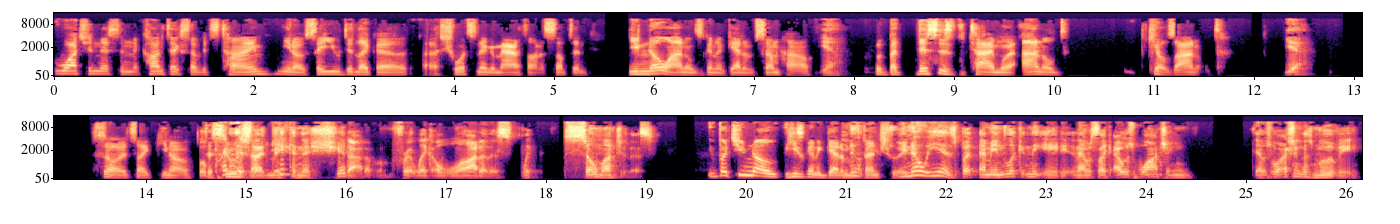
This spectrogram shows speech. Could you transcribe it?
watching this in the context of its time, you know, say you did like a, a Schwarzenegger marathon or something, you know Arnold's gonna get him somehow. Yeah, But but this is the time where Arnold kills Arnold. yeah. So it's like you know Well, the suicide like kicking the shit out of him for like a lot of this, like so much of this. But you know he's gonna get him You know- eventually. You know he is, but I mean, look in the '80s, and I was like, I was watching, I was watching this movie,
